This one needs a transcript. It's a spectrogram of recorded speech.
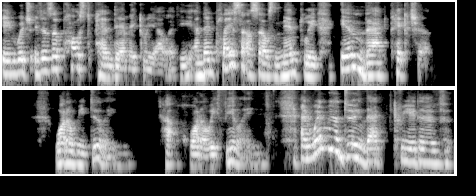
in which it is a post pandemic reality, and then place ourselves mentally in that picture. What are we doing? How, what are we feeling? And when we are doing that creative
